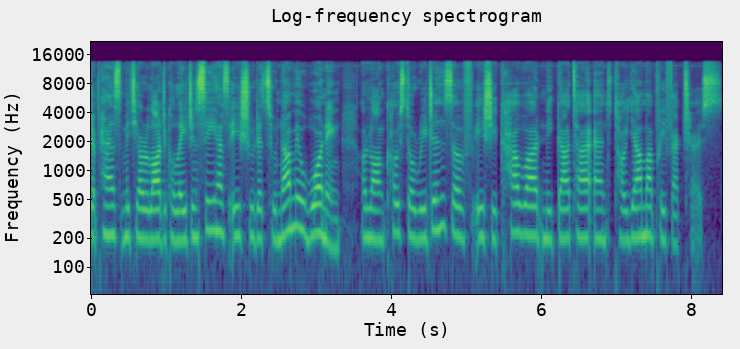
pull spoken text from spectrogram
Japan's meteorological agency has issued a tsunami warning along coastal regions of Ishikawa, Niigata, and Toyama prefectures.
